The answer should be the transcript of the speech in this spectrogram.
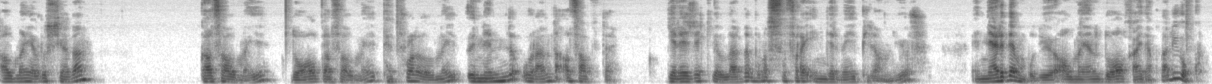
Almanya Rusya'dan gaz almayı, doğal gaz almayı, petrol almayı önemli oranda azalttı. Gelecek yıllarda bunu sıfıra indirmeyi planlıyor. E nereden buluyor? Almanya'nın doğal kaynakları yok.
